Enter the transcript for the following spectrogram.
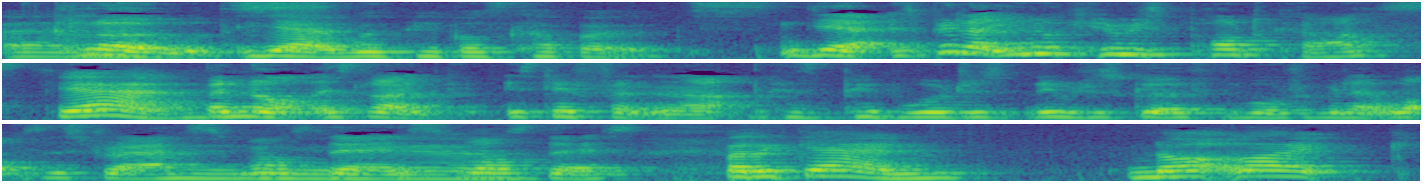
um, Clothes. Yeah, with people's cupboards. yeah, it's a bit like, you know, Kiri's podcast. Yeah. But not, it's like, it's different than that because people would just, they would just go through the water and be like, what's this dress? What's this? Yeah. What's this? But again, not like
